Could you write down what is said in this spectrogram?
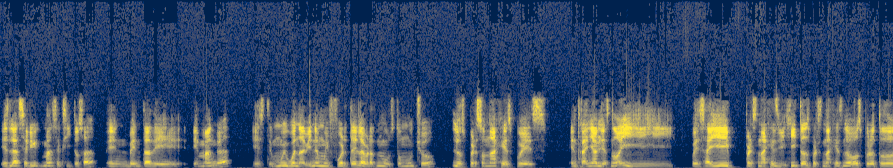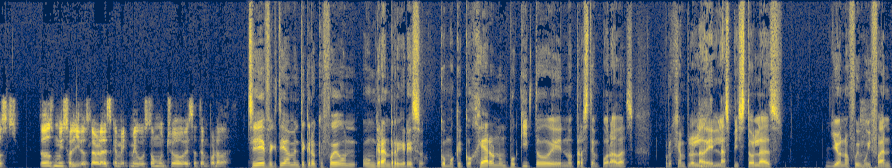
es la serie más exitosa en venta de, de manga. Este, muy buena, viene muy fuerte, la verdad me gustó mucho los personajes, pues, entrañables, ¿no? Y pues hay personajes viejitos, personajes nuevos, pero todos, todos muy sólidos. La verdad es que me, me gustó mucho esta temporada. Sí, efectivamente creo que fue un, un gran regreso. Como que cojearon un poquito en otras temporadas. Por ejemplo, la de las pistolas, yo no fui muy fan.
